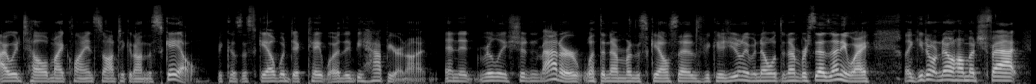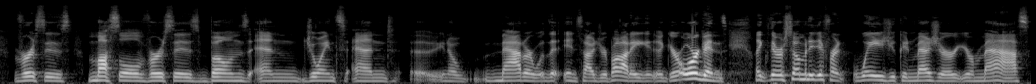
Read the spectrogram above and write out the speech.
I would tell my clients not to get on the scale because the scale would dictate whether they'd be happy or not. And it really shouldn't matter what the number of the scale says because you don't even know what the number says anyway. Like you don't know how much fat versus muscle versus bones and joints and uh, you know matter with it inside your body, like your organs. Like there are so many different ways you can measure your mass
